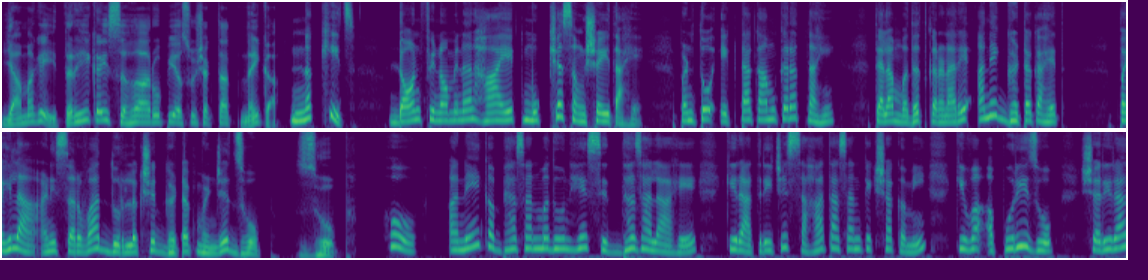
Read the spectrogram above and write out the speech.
यामागे इतरही काही सहआरोपी असू शकतात नाही का? नक्कीच. डॉन फिनॉमिनन हा एक मुख्य संशयित आहे पण तो एकटा काम करत नाही. त्याला मदत करणारे अनेक घटक आहेत. पहिला आणि सर्वात दुर्लक्षित घटक म्हणजे झोप. झोप. हो अनेक अभ्यासांमधून हे सिद्ध झालं आहे की रात्रीची सहा तासांपेक्षा कमी किंवा अपुरी झोप शरीरात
